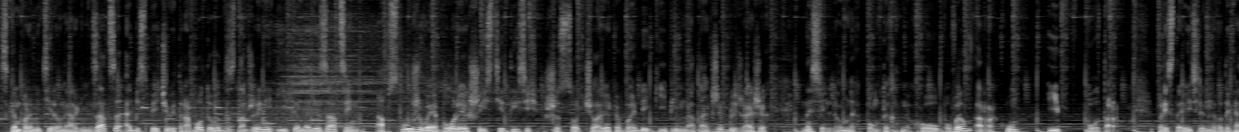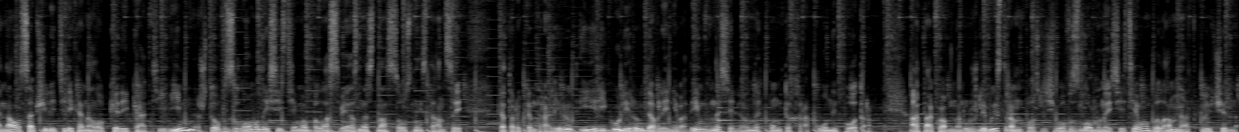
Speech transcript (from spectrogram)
Скомпрометированная организация обеспечивает работу водоснабжения и канализации, обслуживая более 6600 человек в Эликипе, а также в ближайших населенных пунктах Хоупвелл, Ракун и Поттер. Представители водоканала сообщили телеканалу Керика ТВ, что взломанная система была связана с насосной станцией, которая контролирует и регулирует давление воды в населенных пунктах Ракун и Поттер. Атаку обнаружили быстро, после чего взломанная система была отключена.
